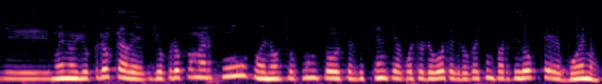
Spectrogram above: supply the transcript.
Y bueno, yo creo que, a ver, yo creo que Marcú, bueno, 8 puntos, 8 asistencias, 4 rebotes, creo que es un partido que es bueno.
